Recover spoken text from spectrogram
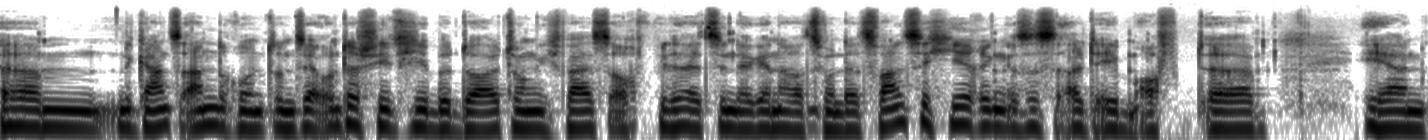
ähm, eine ganz andere und, und, sehr unterschiedliche Bedeutung. Ich weiß auch wieder jetzt in der Generation der 20-Jährigen ist es halt eben oft äh, eher ein,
